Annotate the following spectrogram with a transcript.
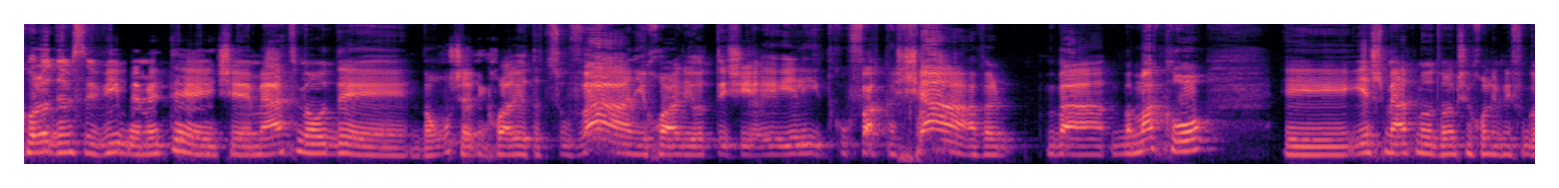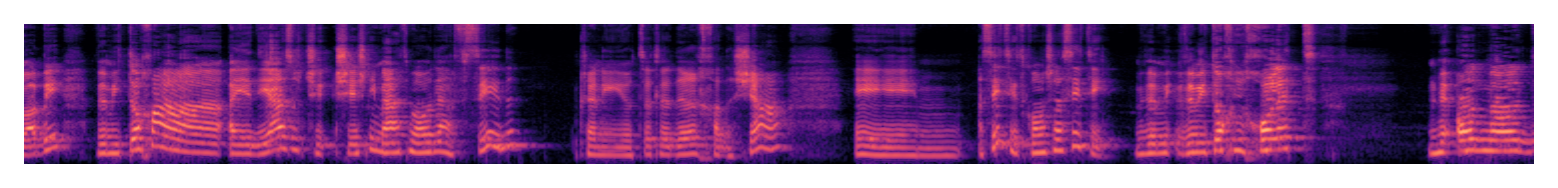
כל עוד סביבי באמת אה, שמעט מאוד, אה, ברור שאני יכולה להיות עצובה, אני יכולה להיות, שיהיה לי תקופה קשה, אבל במקרו, יש מעט מאוד דברים שיכולים לפגוע בי, ומתוך הידיעה הזאת שיש לי מעט מאוד להפסיד, כשאני יוצאת לדרך חדשה, עשיתי את כל מה שעשיתי, ומתוך יכולת מאוד מאוד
